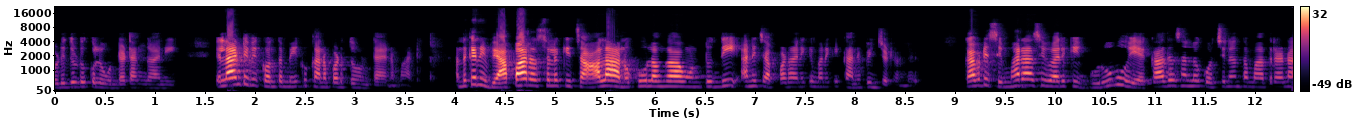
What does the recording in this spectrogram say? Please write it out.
ఒడిదుడుకులు ఉండటం కానీ ఇలాంటివి కొంత మీకు కనపడుతూ ఉంటాయన్నమాట. అందుకని వ్యాపారస్తులకి చాలా అనుకూలంగా ఉంటుంది అని చెప్పడానికి మనకి కనిపించడం లేదు. కాబట్టి సింహరాశి వారికి గురువు ఏకాదశంలోకి వచ్చినంత మాత్రాన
